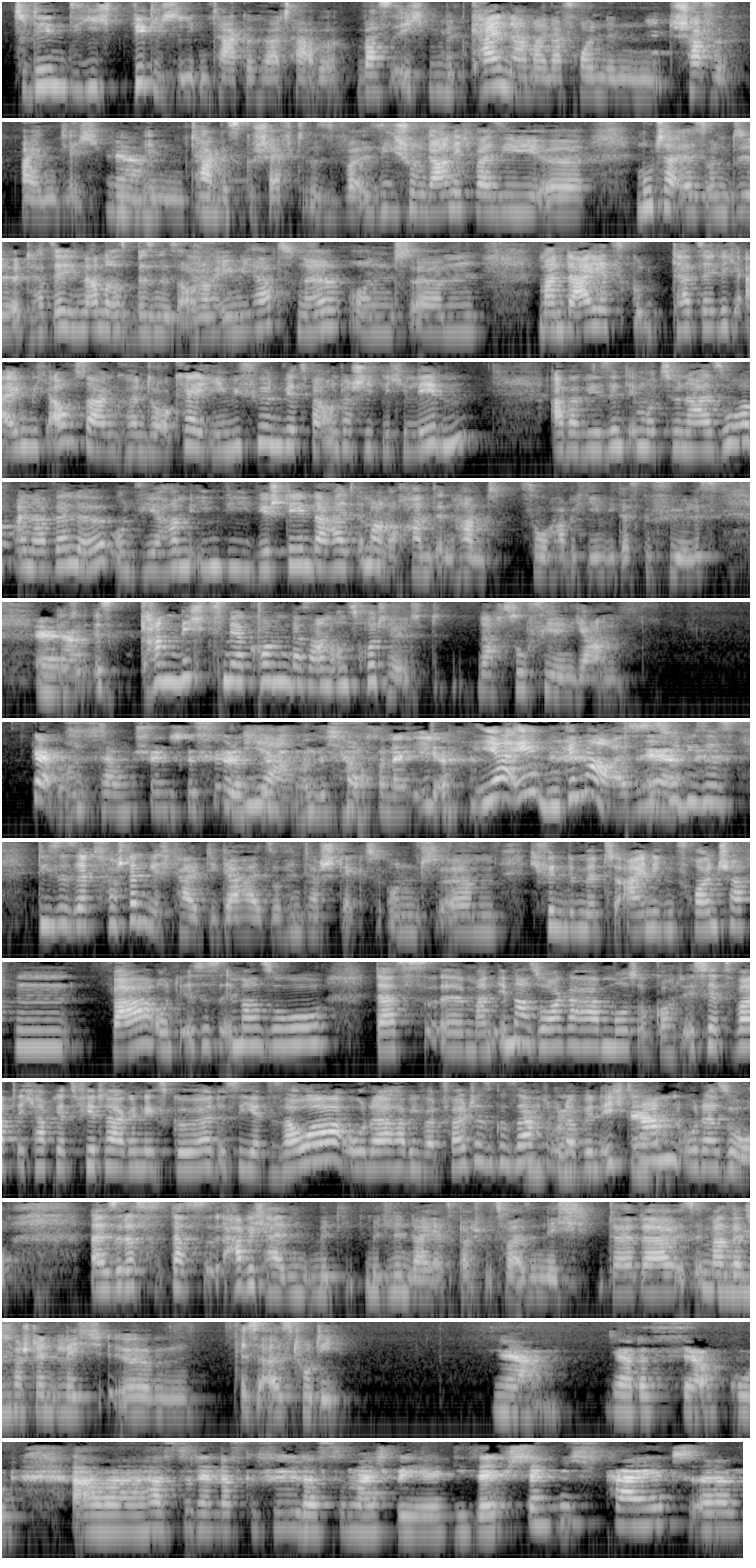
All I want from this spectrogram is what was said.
zu denen, die ich wirklich jeden Tag gehört habe, was ich mit keiner meiner Freundinnen schaffe eigentlich ja. im, im, Tagesgeschäft. Sie schon gar nicht, weil sie äh, Mutter ist und äh, tatsächlich ein anderes Business auch noch irgendwie hat. Ne? Und ähm, man da jetzt tatsächlich eigentlich auch sagen könnte, okay, irgendwie führen wir zwei unterschiedliche Leben aber wir sind emotional so auf einer Welle und wir haben irgendwie, wir stehen da halt immer noch Hand in Hand. So habe ich irgendwie das Gefühl. Es, ja. es, es, kann nichts mehr kommen, das an uns rüttelt nach so vielen Jahren. Ja, das und, ist ja ein schönes Gefühl. Das ja. wünscht man sich auch von der Ehe. Ja, eben, genau. Also es ja. ist so dieses, diese Selbstverständlichkeit, die da halt so hintersteckt. Und ähm, ich finde, mit einigen Freundschaften war und ist es immer so, dass äh, man immer Sorge haben muss, oh Gott, ist jetzt was, ich habe jetzt vier Tage nichts gehört, ist sie jetzt sauer oder habe ich was Falsches gesagt okay. oder bin ich dran ja. oder so. Also das, das habe ich halt mit, mit Linda jetzt beispielsweise nicht. Da, da ist immer mhm. selbstverständlich, ähm, ist alles Tutti. Ja, ja, das ist ja auch gut. Aber hast du denn das Gefühl, dass zum Beispiel die Selbstständigkeit ähm,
